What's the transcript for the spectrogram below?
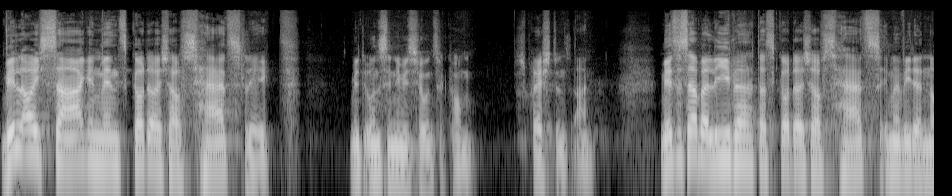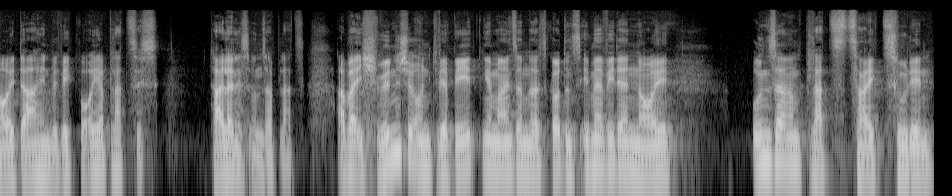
Will euch sagen, wenn es Gott euch aufs Herz legt, mit uns in die Mission zu kommen, sprecht uns an. Mir ist es aber lieber, dass Gott euch aufs Herz immer wieder neu dahin bewegt, wo euer Platz ist. Thailand ist unser Platz. Aber ich wünsche und wir beten gemeinsam, dass Gott uns immer wieder neu unseren Platz zeigt zu den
